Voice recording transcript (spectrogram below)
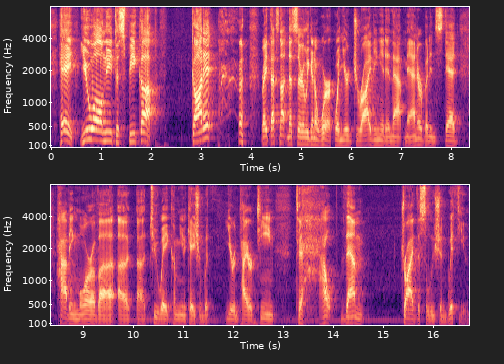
hey, you all need to speak up. Got it? right? That's not necessarily going to work when you're driving it in that manner, but instead having more of a, a, a two way communication with your entire team to help them drive the solution with you.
